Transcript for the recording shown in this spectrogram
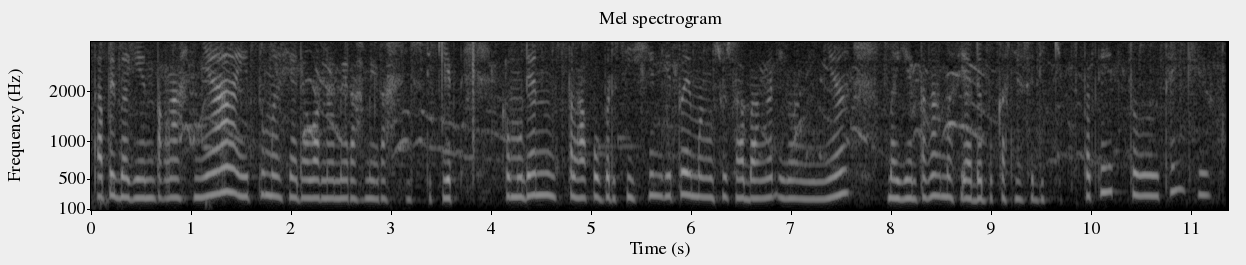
tapi bagian tengahnya itu masih ada warna merah-merah sedikit. Kemudian setelah aku bersihin gitu emang susah banget hilanginnya. Bagian tengah masih ada bekasnya sedikit. Seperti itu. Thank you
